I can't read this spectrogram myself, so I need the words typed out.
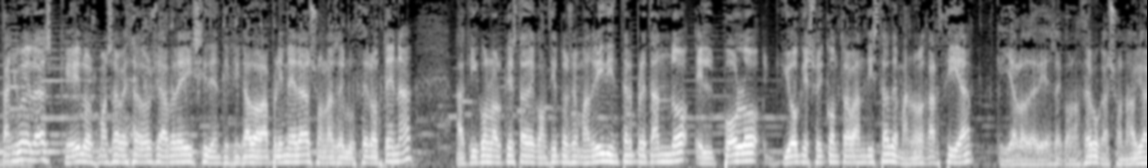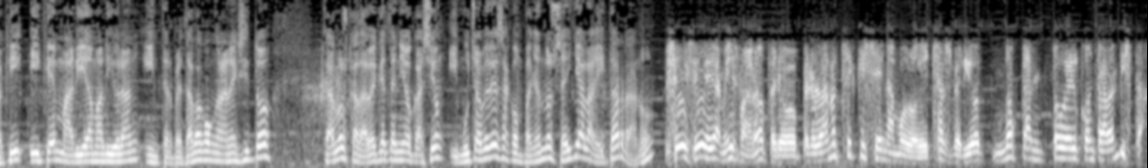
Castañuelas, que los más avezados ya habréis identificado a la primera, son las de Lucero Tena, aquí con la Orquesta de Conciertos de Madrid, interpretando el polo Yo que soy contrabandista de Manuel García, que ya lo debías de conocer porque ha sonado yo aquí, y que María Malibran interpretaba con gran éxito, Carlos, cada vez que tenía ocasión, y muchas veces acompañándose ella a la guitarra, ¿no? Sí, sí, ella misma, ¿no? Pero, pero la noche que se enamoró de Charles Berriot no cantó el contrabandista,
